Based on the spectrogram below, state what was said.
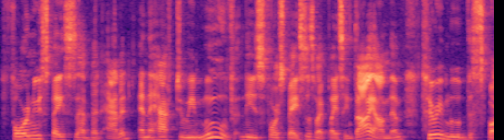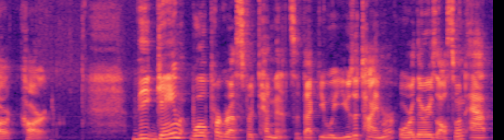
four new spaces have been added, and they have to remove these four spaces by placing die on them to remove the spark card. The game will progress for 10 minutes. In fact, you will use a timer or there is also an app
